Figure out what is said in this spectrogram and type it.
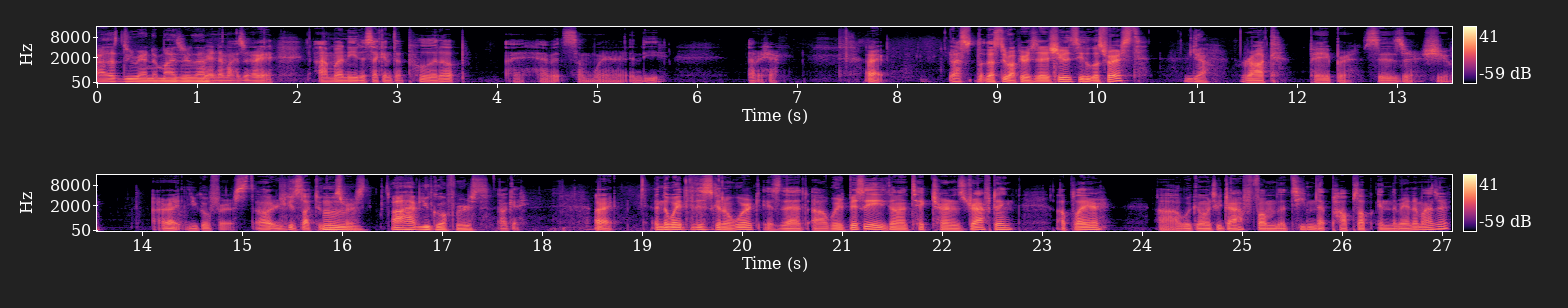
All right, let's do randomizer then. randomizer. Okay, I'm gonna need a second to pull it up. I have it somewhere in the oh, right here. All right, let's let's do rock paper scissors shoot. See who goes first. Yeah. Rock paper scissors shoe. All right, you go first. Oh, you can select who goes first. I'll have you go first. Okay. All right. And the way that this is to work is that uh, we're basically to take turns drafting a player. Uh, we're going to draft from the team that pops up in the randomizer.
